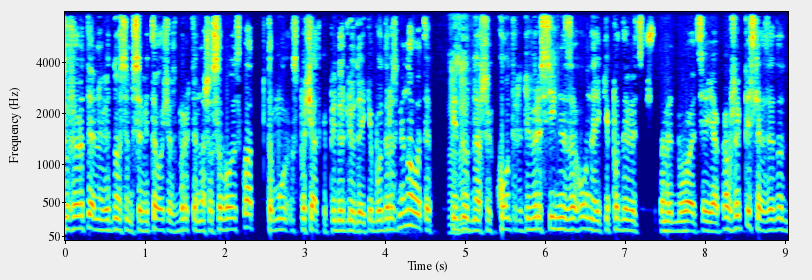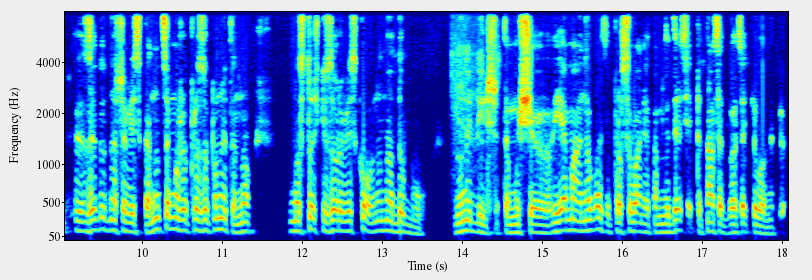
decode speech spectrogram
Дуже ретельно відносимося від того, щоб зберегти наш особовий склад. Тому спочатку підуть люди, які будуть розміновувати, підуть наші контрдиверсійні загони, які подивляться, що там відбувається, як. А вже після зайдуть, зайдуть наші війська. Ну це може призупинити. Ну ну з точки зору військового, ну на добу. Ну не більше, тому що я маю на увазі просування там не 10, 15, 20 кілометрів.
